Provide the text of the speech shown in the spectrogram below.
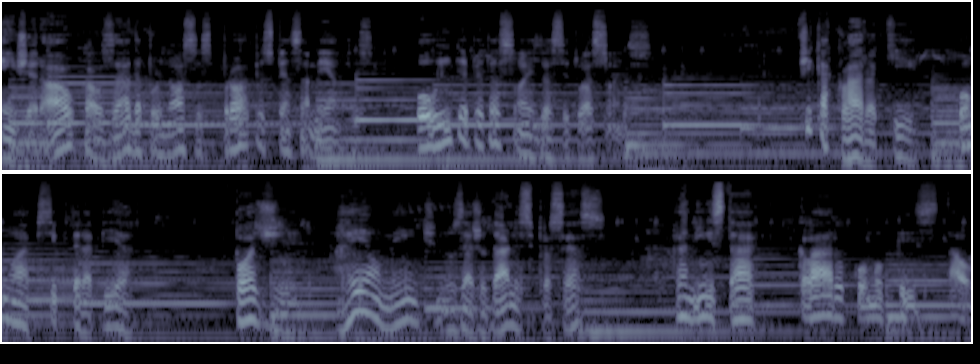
em geral causada por nossos próprios pensamentos ou interpretações das situações. Fica claro aqui como a psicoterapia pode realmente nos ajudar nesse processo. Para mim está claro como cristal.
